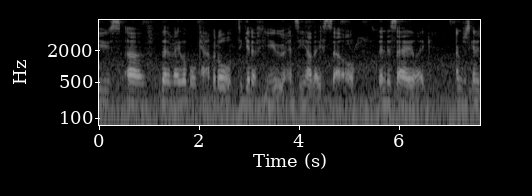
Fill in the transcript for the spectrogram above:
use of the available capital to get a few and see how they sell than to say like i'm just gonna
